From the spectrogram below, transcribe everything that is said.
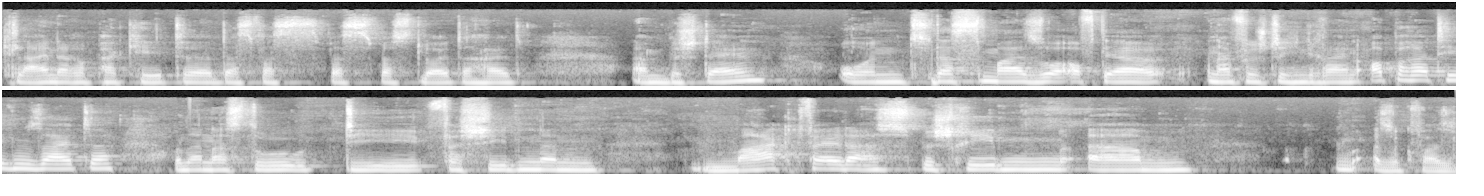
kleinere Pakete, das, was, was, was Leute halt ähm, bestellen. Und das mal so auf der, in Anführungsstrichen, rein operativen Seite. Und dann hast du die verschiedenen Marktfelder hast beschrieben, ähm, also quasi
